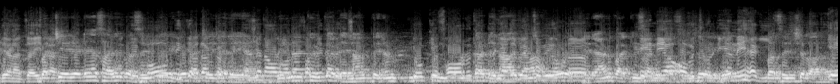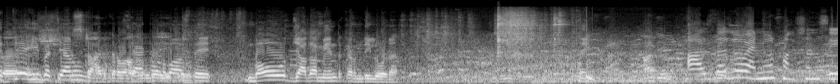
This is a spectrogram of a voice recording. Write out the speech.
ਦੇਣਾ ਚਾਹੀਦਾ। ਬੱਚੇ ਜਿਹੜੇ ਆ ਸਾਰੇ ਬੱਸ 'ਚ ਬਹੁਤ ਹੀ ਜ਼ਿਆਦਾ ਕੰਪੀਟੀਸ਼ਨ ਆਉਣ ਵਾਲੇ ਸਮੇਂ ਦੇ ਵਿੱਚ ਕਿਉਂਕਿ ਫੋਰਨ ਕੰਟਰੀਆਂ ਦੇ ਵਿੱਚ ਵੀ ਹੁਣ ਇੰਨੀਆਂ ਓਪਰਚੁਨਿਟੀਆਂ ਨਹੀਂ ਹੈਗੀਆਂ। ਇੱਥੇ ਹੀ ਬੱਚਿਆਂ ਨੂੰ start ਕਰਵਾ ਦਿਓ, set ਹੋਣ ਭੇਜ ਦਿਓ। ਵਾਸਤੇ ਬਹੁਤ ਜ਼ਿਆਦਾ ਮਿਹਨਤ ਕਰਨ ਦੀ ਲੋੜ ਹੈ। ਹਾਂਜੀ। ਅੱਜ ਦਾ ਜੋ ਐਨੂਅਲ ਫੰਕਸ਼ਨ ਸੀ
